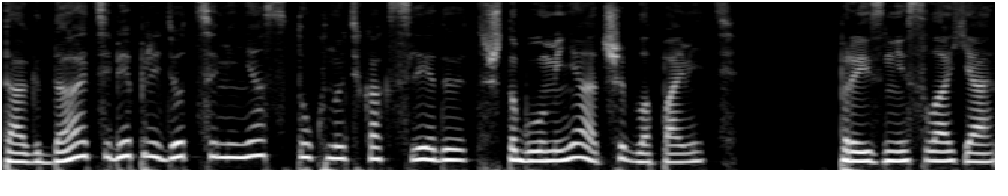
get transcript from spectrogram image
«Тогда тебе придется меня стукнуть как следует, чтобы у меня отшибла память», — произнесла я.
